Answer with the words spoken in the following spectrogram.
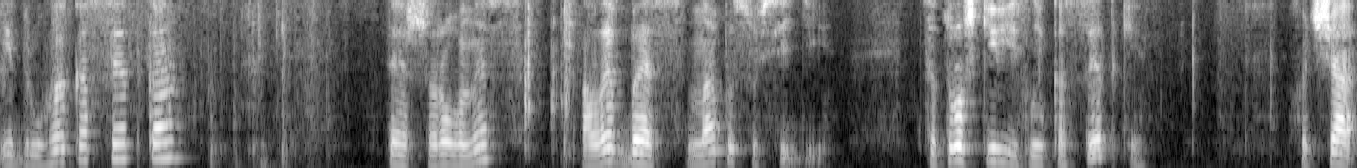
І друга касетка. Теж Ронес, але без напису CD. Це трошки різні касетки. Хоча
